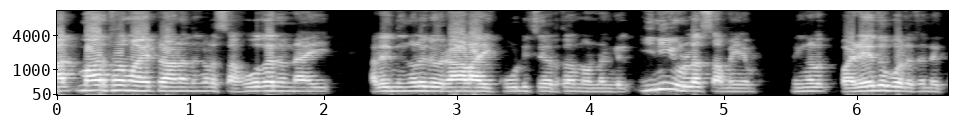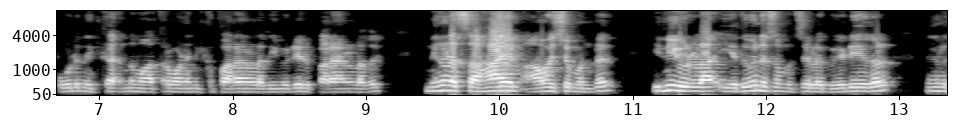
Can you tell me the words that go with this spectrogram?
ആത്മാർത്ഥമായിട്ടാണ് നിങ്ങളുടെ സഹോദരനായി അല്ലെങ്കിൽ നിങ്ങളിൽ ഒരാളായി കൂട്ടിച്ചേർത്തെന്നുണ്ടെങ്കിൽ ഇനിയുള്ള സമയം നിങ്ങൾ പഴയതുപോലെ തന്നെ കൂടി നിൽക്കുക എന്ന് മാത്രമാണ് എനിക്ക് പറയാനുള്ളത് ഈ വീഡിയോയിൽ പറയാനുള്ളത്. നിങ്ങളുടെ സഹായം ആവശ്യമുണ്ട്. ഇനിയുള്ള യദുവിനെ സംബന്ധിച്ചുള്ള വീഡിയോകൾ നിങ്ങൾ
